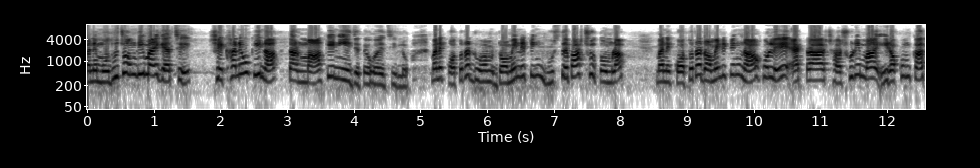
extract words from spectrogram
মানে মধুচন্দ্রিমায় গেছে, সেখানেও কি না তার মাকে নিয়ে যেতে হয়েছিল। মানে কতটা ডমিনেটিং বুঝতে পারছ তোমরা? মানে কতটা ডমিনেটিং না হলে একটা শাশুড়ি মা এরকম কাজ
